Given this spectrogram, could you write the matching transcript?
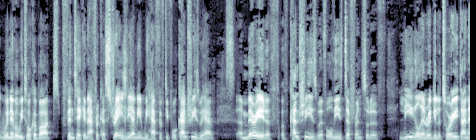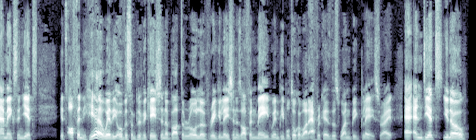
whenever we talk about fintech in Africa, strangely, I mean, we have 54 countries, we have a myriad of, of countries with all these different sort of legal and regulatory dynamics, and yet it's often here where the oversimplification about the role of regulation is often made when people talk about Africa as this one big place, right? And yet, you know,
